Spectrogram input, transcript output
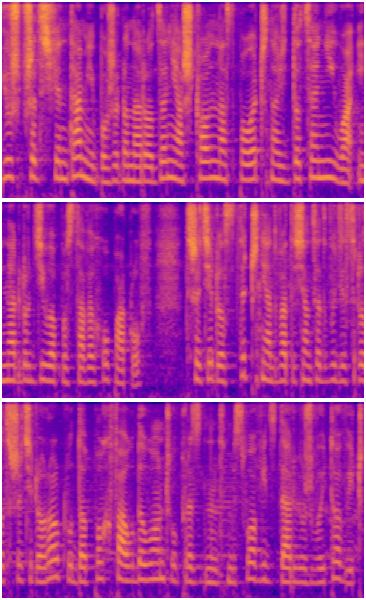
Już przed świętami Bożego Narodzenia szkolna społeczność doceniła i nagrodziła postawę chłopaków. 3 stycznia 2023 roku do pochwał dołączył prezydent Mysłowic Dariusz Wójtowicz,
